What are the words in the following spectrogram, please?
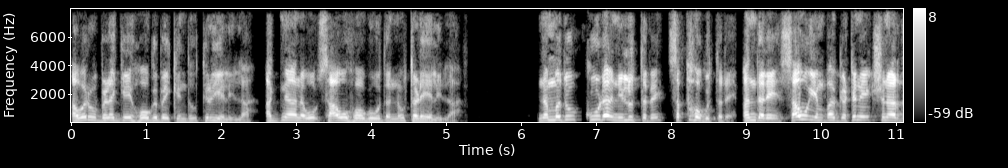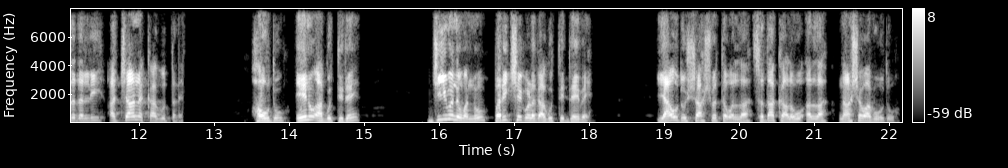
ಅವರು ಬೆಳಗ್ಗೆ ಹೋಗಬೇಕೆಂದು ತಿಳಿಯಲಿಲ್ಲ. ಅಜ್ಞಾನವು ಸಾವು ಹೋಗುವುದನ್ನು ತಡೆಯಲಿಲ್ಲ. ನಮ್ಮದು ಕೂಡ ನಿಲ್ಲುತ್ತದೆ ಸತ್ತು ಹೋಗುತ್ತದೆ. ಅಂದರೆ ಸಾವು ಎಂಬ ಘಟನೆ ಕ್ಷಣಾರ್ಧದಲ್ಲಿ ಅಚಾನಕ್ ಆಗುತ್ತದೆ. ಹೌದು, ಏನು ಆಗುತ್ತಿದೆ? ಜೀವನವನ್ನು ಪರೀಕ್ಷೆಗೊಳಗಾಗುತ್ತಿದ್ದೇವೆ. ಯಾವುದು ಶಾಶ್ವತವಲ್ಲ, ಸದಾಕಾಲವೂ ಅಲ್ಲ, ನಾಶವಾಗುವುದು.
